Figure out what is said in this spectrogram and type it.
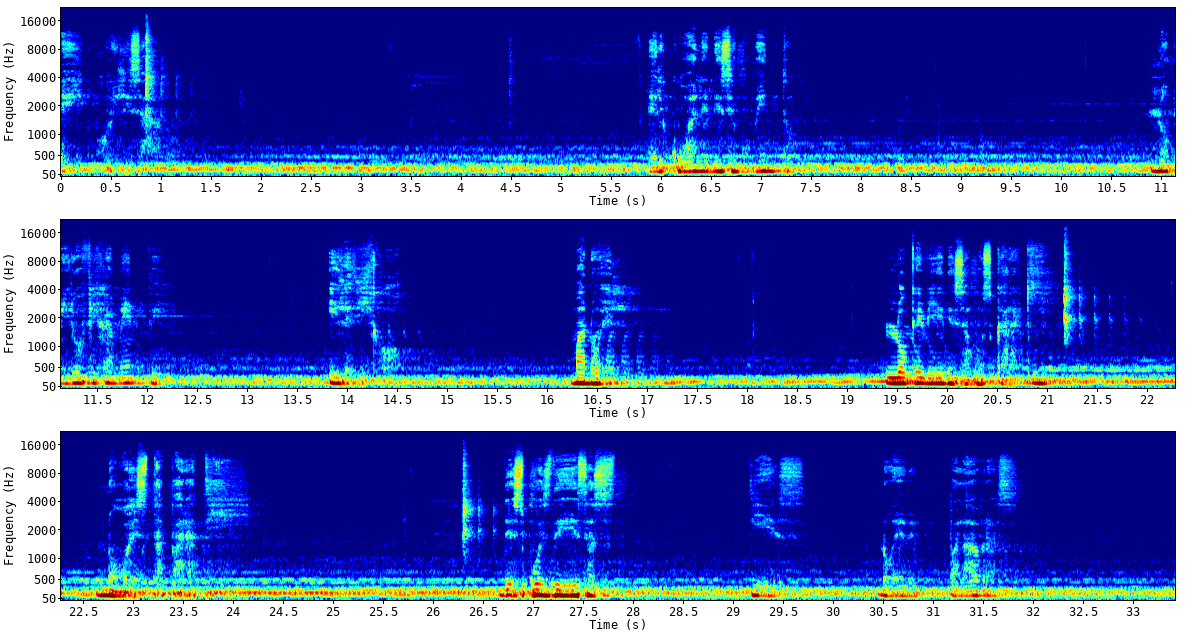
e inmovilizado. En ese momento lo miró fijamente y le dijo, Manuel, lo que vienes a buscar aquí no está para ti. Después de esas diez, nueve palabras,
